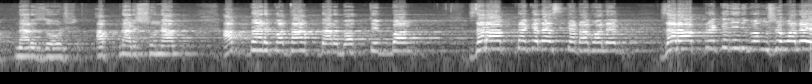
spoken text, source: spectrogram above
আপনার জোশ, আপনার সুনাম, আপনার কথা, আপনার বক্তব্য, যারা আপনাকে লেস কাটা বলে, যারা আপনাকে নির্বংশ বলে,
